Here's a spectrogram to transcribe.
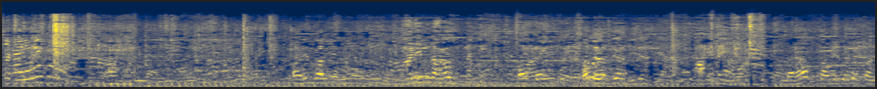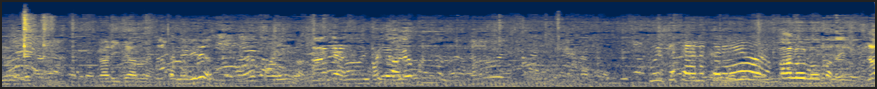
ਕਿਹਾ ਪਾਣੀ ਦੇ ਪਾਣੀ ਗਾੜੀ ਚੱਲ। ਕੰਨੇ ਵੀਰ। ਪਾਣੀ ਪਾਣੀ ਆ ਗਿਆ। ਕੋਈ ਕਿਤੇ ਨਾ ਕਰੇ ਹੋਰ ਆ ਲੋ ਲੋ ਭਾਈ ਲੋ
